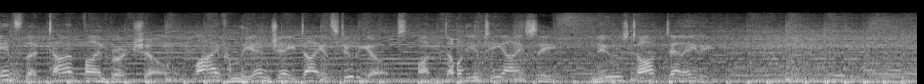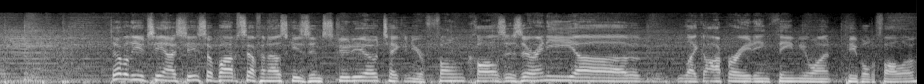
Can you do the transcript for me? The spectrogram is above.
It's the Todd Feinberg Show, live from the NJ Diet Studios on WTIC News Talk 1080. WTIC. So Bob Stefanowski's in studio taking your phone calls. Is there any uh, like operating theme you want people to follow,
